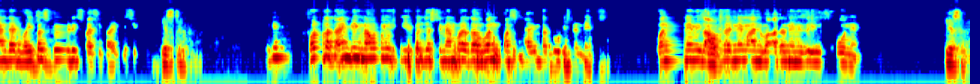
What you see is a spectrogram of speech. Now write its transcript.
and that vehicle speed is specified yes sir. Okay? For the time being now you, you can just remember the one person having the two different names. One name is outside name and other name is his own name. Yes sir.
